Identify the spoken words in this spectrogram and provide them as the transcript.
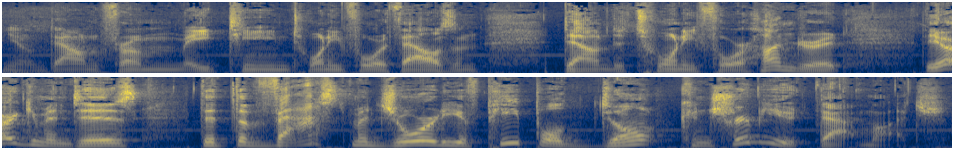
you know, down from 18, 24,000 down to 2,400. The argument is that the vast majority of people don't contribute that much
